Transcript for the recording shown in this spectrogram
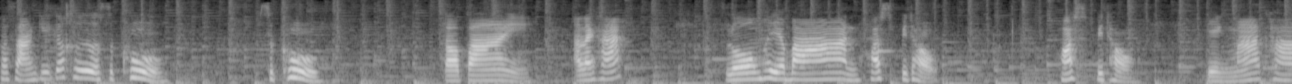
ภาษาอังกฤษก็คือ school school ต่อไป อะไรคะ โรงพยาบาล hospital hospital เก่งมากค่ะ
